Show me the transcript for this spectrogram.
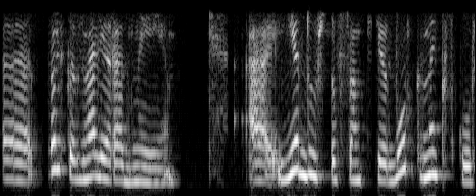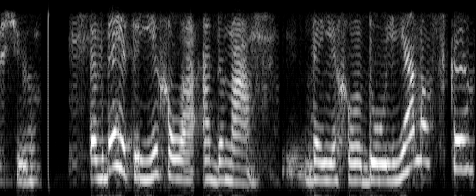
Э, только знали родные. А еду, что в Санкт-Петербург на экскурсию. Тогда я приехала одна. Доехала до Ульяновска,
